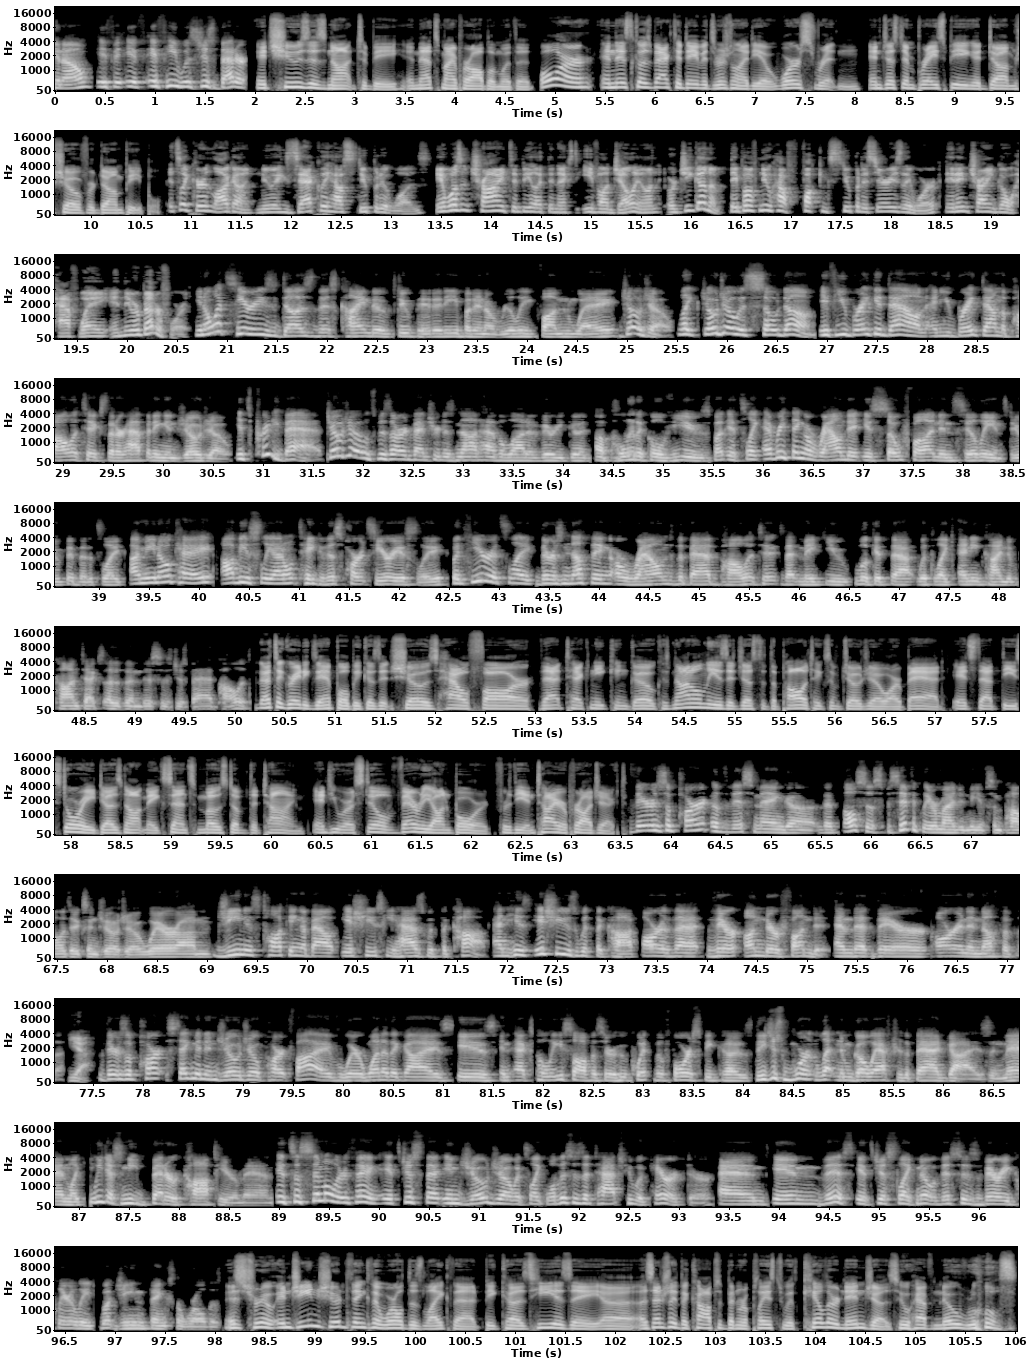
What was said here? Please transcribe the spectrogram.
you know, if if if he was just better. It chooses not to be, and that's my problem with it. Or, and this goes back to David's original idea, worse written, and just embrace being a dumb show for dumb people. It's like Gurren Lagann knew exactly how stupid it was. It wasn't trying to be like the next Evangelion or G Gundam. They both knew how fucking stupid a series they were. They didn't try and go halfway, and they were better for it. You know what series does this kind of stupidity, but in a really fun way? JoJo. Like, JoJo is so dumb. If you break it down and you break down the politics that are happening in JoJo, it's pretty bad. JoJo's Bizarre Adventure does not have a lot of very good uh, political views, but it's like everything around it is so fun and silly and stupid that it's like, I mean, okay, obviously I don't take this part seriously, but here it's like there's nothing around the bad politics that make you look at that with like any kind of context other than this is just bad politics. That's a great example because it shows how far that technique can go. Because not only is it just that the politics of JoJo are bad, it's that the story does not make sense most of the time, and you are still very on board for the entire project. There's a part of this manga that also specifically reminded me of some politics in JoJo where um, Gene is talking about issues he has with the cop. And his issues with the cop are that they're underfunded and that there aren't enough of them. Yeah. There's a part segment in JoJo Part 5 where one of the guys is an ex police officer who quit the force because they just weren't letting him go after the bad guys. And man, like, we just need better cops here, man. It's a similar thing. It's just that in JoJo, it's like, well, this is attached to a character. And in this, it's just like, no, this is very clearly what Gene thinks the world is. It's true. And Gene should think the world is like that because he is a, uh, essentially, the cops have been replaced with killer ninjas who have no rules.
